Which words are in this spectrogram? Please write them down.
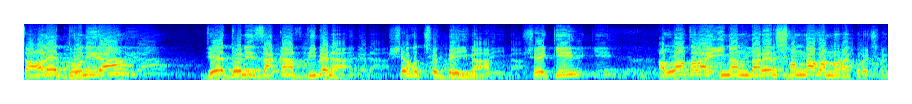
তাহলে ধনীরা, যে ধনী জাকাত দিবে না, সে হচ্ছে বেঈমান। সে কি? আল্লাহ তালা ইমানদারের সংজ্ঞা বর্ণনা করেছেন।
